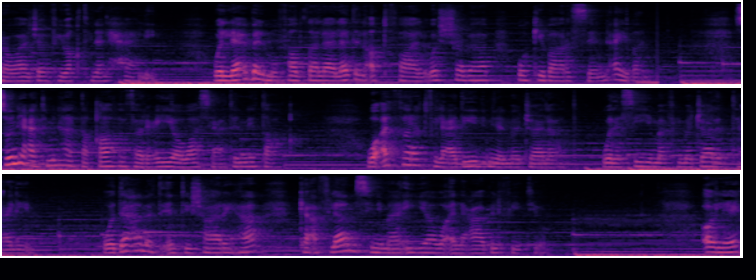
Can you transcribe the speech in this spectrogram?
رواجا في وقتنا الحالي واللعبة المفضلة لدى الأطفال والشباب وكبار السن أيضا. صنعت منها ثقافة فرعية واسعة النطاق. وأثرت في العديد من المجالات ولا سيما في مجال التعليم ودعمت انتشارها كأفلام سينمائية وألعاب الفيديو. أولي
